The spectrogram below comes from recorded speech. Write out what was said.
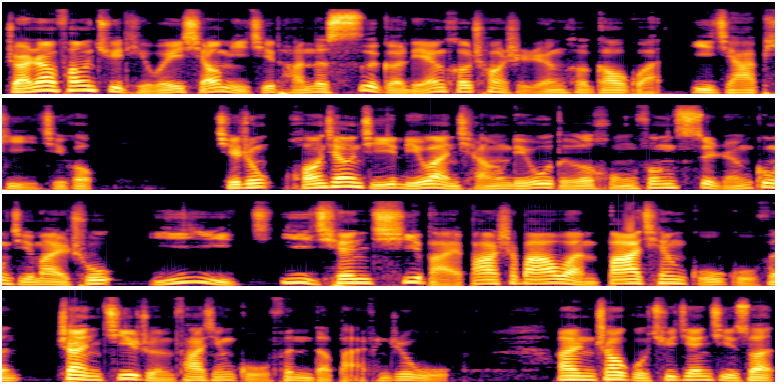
转让方具体为小米集团的四个联合创始人和高管，一家 PE 机构。其中，黄江吉、黎万强、刘德、洪峰四人共计卖出一亿一千七百八十八万八千股股份，占基准发行股份的百分之五。按招股区间计算，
